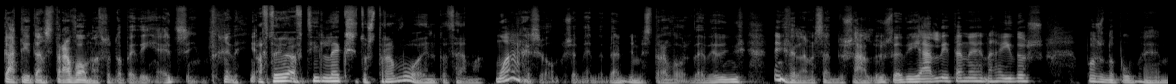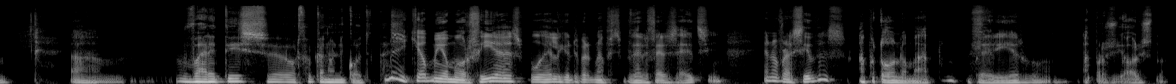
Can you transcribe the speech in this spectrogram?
κάτι ήταν στραβό με αυτό το παιδί, έτσι. Αυτό, αυτή η λέξη, το στραβό είναι το θέμα. μου άρεσε όμως εμένα, δεν είμαι στραβός, δηλαδή δεν, δεν ήθελα να είμαι σαν τους άλλους, δηλαδή οι άλλοι ήταν ένα είδος, πώς να το πούμε, α, Βαρετής ορθοκανονικότητας. ναι, και ομοιομορφίας που έλεγε ότι πρέπει να συμπεριφέρεσαι έτσι, ενώ ο Βρασίδας, από το όνομά του, περίεργο, απροσδιόριστο,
